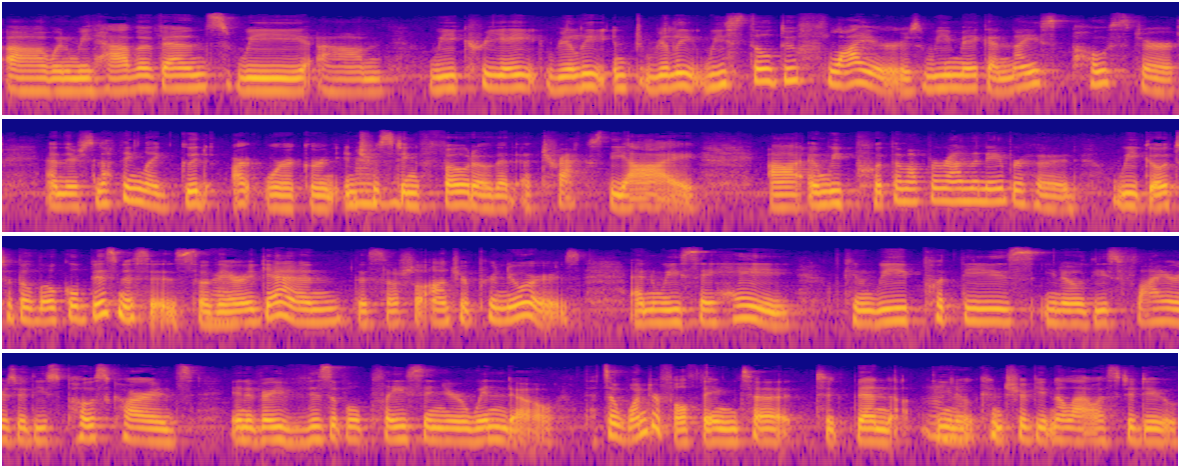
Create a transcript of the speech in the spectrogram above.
uh, when we have events, we um, we create really, really. We still do flyers. We make a nice poster, and there's nothing like good artwork or an interesting mm -hmm. photo that attracts the eye. Uh, and we put them up around the neighborhood. We go to the local businesses. So right. there again, the social entrepreneurs, and we say, hey, can we put these, you know, these flyers or these postcards in a very visible place in your window? That's a wonderful thing to, to then, mm -hmm. you know, mm-hmm. contribute and allow us to do.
